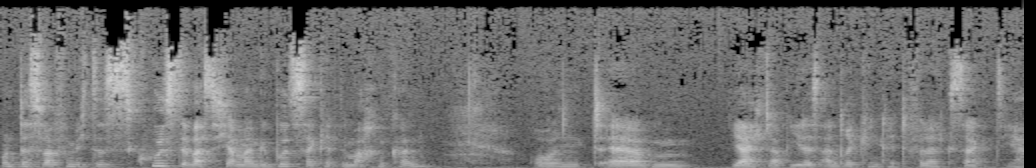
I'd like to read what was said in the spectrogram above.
und das war für mich das Coolste, was ich an meinem Geburtstag hätte machen können. Und ähm, ja, ich glaube, jedes andere Kind hätte vielleicht gesagt, ja,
